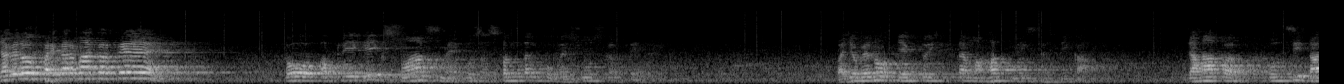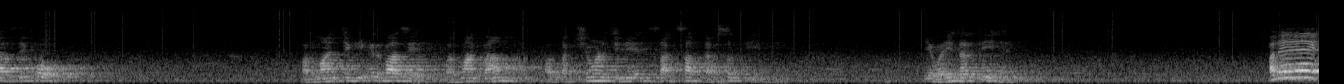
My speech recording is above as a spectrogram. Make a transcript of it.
जब ये लोग परिक्रमा करते हैं तो अपने एक एक श्वास में उस स्पंदन को महसूस करते हैं। भाइयों बहनों, एक तो इतना महत्व इस धरती का, जहाँ पर तुलसीदास जी को हनुमान जी की कृपा से भगवान राम और लक्ष्मण जी ने साक्षात दर्शन दिए ये वही धरती है। अनेक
